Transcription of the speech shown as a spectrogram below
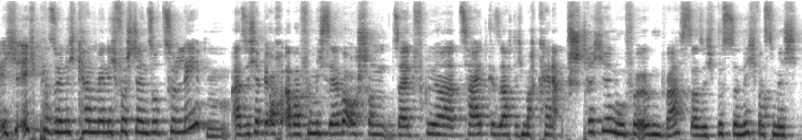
ich, ich persönlich kann mir nicht vorstellen, so zu leben. Also ich habe ja auch, aber für mich selber auch schon seit früher Zeit gesagt, ich mache keine Abstriche nur für irgendwas. Also ich wüsste nicht, was mich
